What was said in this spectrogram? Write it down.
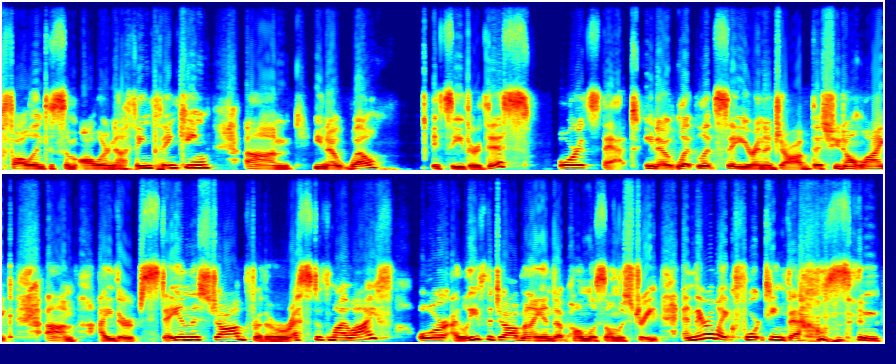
fall into some all or nothing thinking. Um, you know, well, it's either this or it's that. You know, let, let's say you're in a job that you don't like. Um, I either stay in this job for the rest of my life or I leave the job and I end up homeless on the street. And there are like 14,000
